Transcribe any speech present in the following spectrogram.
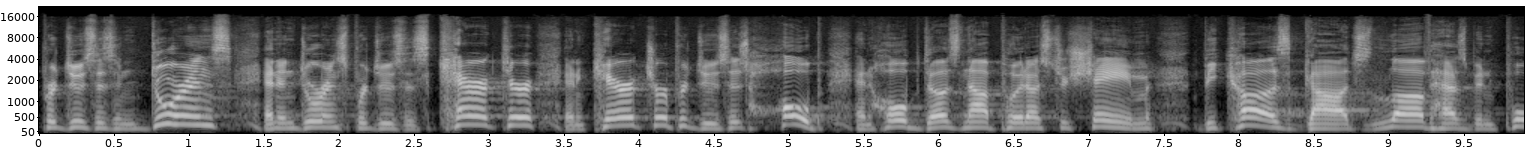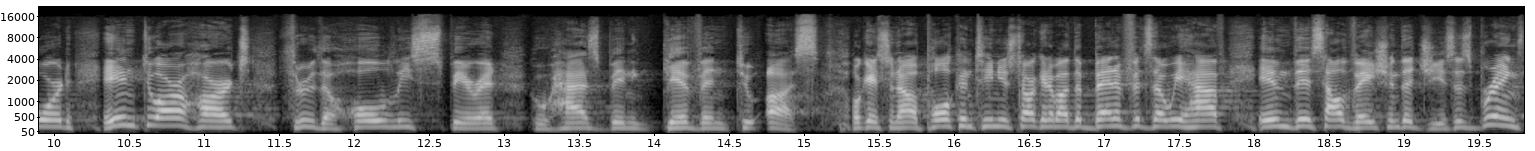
produces endurance, and endurance produces character, and character produces hope. And hope does not put us to shame because God's love has been poured into our hearts through the Holy Spirit who has been given to us. Okay, so now Paul continues talking about the benefits that we have in this salvation that Jesus brings.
